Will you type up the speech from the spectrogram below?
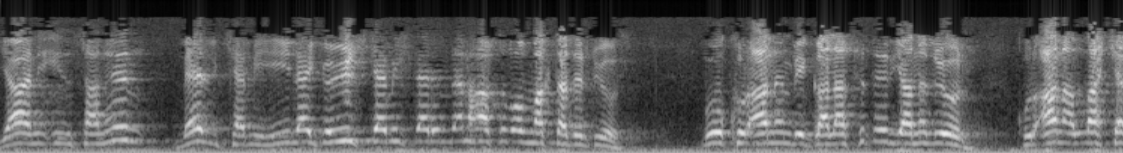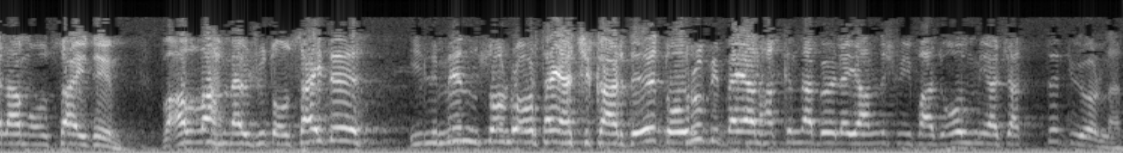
Yani insanın bel kemiğiyle göğüs kemiklerinden hasıl olmaktadır diyor. Bu Kur'an'ın bir galasıdır, yanılıyor. Kur'an Allah kelamı olsaydı ve Allah mevcut olsaydı ilmin sonra ortaya çıkardığı doğru bir beyan hakkında böyle yanlış bir ifade olmayacaktı diyorlar.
